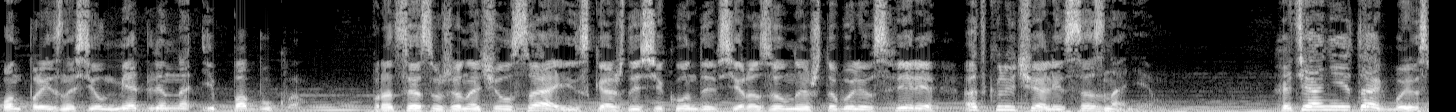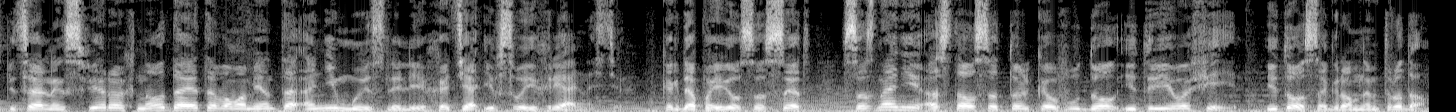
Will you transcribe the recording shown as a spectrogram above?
он произносил медленно и по буквам. Процесс уже начался, и с каждой секунды все разумные, что были в сфере, отключались сознанием. Хотя они и так были в специальных сферах, но до этого момента они мыслили, хотя и в своих реальностях. Когда появился Сет, в сознании остался только Вудол и три его феи, и то с огромным трудом.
